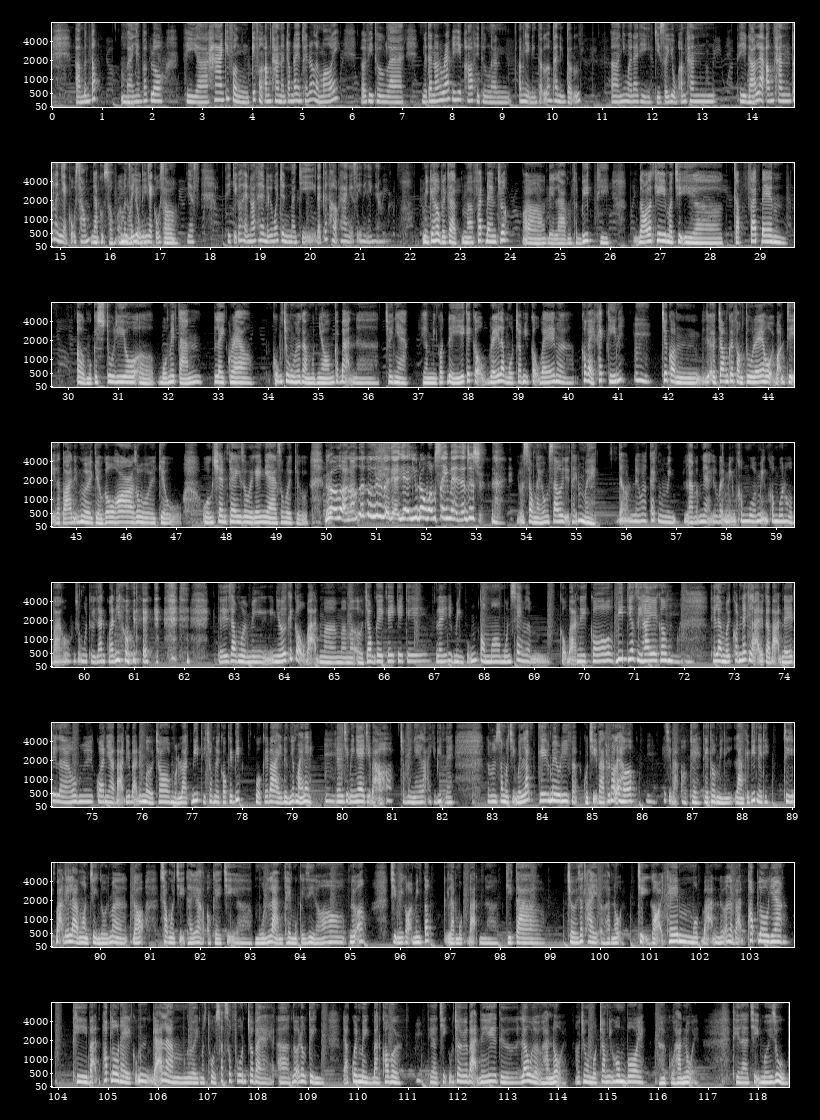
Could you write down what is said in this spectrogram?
uh, Minh Tóc và Giang Pablo. Thì à, hai cái phần cái phần âm thanh ở trong đó em thấy rất là mới. Bởi vì thường là người ta nói rap với hip hop thì thường là âm nhạc điện tử âm thanh điện tử. À, nhưng mà đây thì chị sử dụng âm thanh thì đó là âm thanh tức là nhạc cụ sống. Nhạc cụ sống ờ, mình sử dụng đi. nhạc cụ sống. Ờ. yes. Thì chị có thể nói thêm về cái quá trình mà chị đã kết hợp hai nghệ sĩ này như thế nào mình kết hợp với cả mà phát band trước uh, để làm phần beat thì đó là khi mà chị uh, gặp phát band ở một cái studio ở 48 Playground. Cũng chung với cả một nhóm các bạn uh, chơi nhạc. Thì mình có để ý cái cậu đấy là một trong những cậu bé mà có vẻ khách kín ấy. Ừ chứ còn ở trong cái phòng thu đấy hội bọn chị là toàn những người kiểu go hard xong rồi kiểu uống champagne xong rồi nghe nhạc xong rồi kiểu you know what I'm saying man Just- nhưng mà sau ngày hôm sau chị thấy nó mệt. Đó, nếu là cách mà mình làm âm nhạc như vậy mình cũng không muốn mình cũng không muốn hổ báo trong một thời gian quá nhiều như thế thế xong rồi mình nhớ cái cậu bạn mà mà mà ở trong cái cái cái cái đấy thì mình cũng tò mò muốn xem là cậu bạn ấy có biết điếc gì hay hay không. Ừ, ừ thế là mới connect lại với cả bạn đấy. Thì là hôm qua nhà bạn ấy bạn ấy mở cho một loạt beat. Thì trong đấy có cái beat của cái bài đừng nhấc máy này này. Ừ. đây chị mới nghe chị bảo "Ờ, cho mình nghe lại cái beat này. Xong rồi- chị mới lắp cái melody vào, của chị vào thế nó lại hợp. Ừ. thế chị bảo ok thế thôi mình làm cái beat này đi. Thì bạn ấy làm hoàn chỉnh rồi mà đó. Xong rồi chị thấy là ok chị ờ, muốn làm thêm một cái gì đó nữa. Chị mới gọi Minh Tốc là một bạn ờ, guitar chơi rất hay ở Hà Nội chị gọi thêm một bạn nữa là bạn Pablo Yang. Thì bạn Pablo này cũng đã làm người mà thổi saxophone cho bài à, ngỡ đâu tình đã quên mình bản cover. Thì là chị cũng chơi với bạn ấy từ lâu rồi ở Hà Nội nói chung là một trong những homeboy à, của Hà Nội. Thì là chị mới rủ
